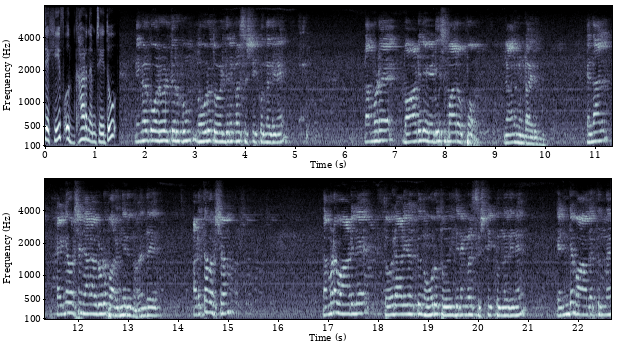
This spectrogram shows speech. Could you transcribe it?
Jaheef ഉദ്ഘാടനം ചെയ്തു. നിങ്ങൾക്ക് ഓരോരുത്തർക്കും നൂറ് തൊഴിൽ ദിനങ്ങൾ സൃഷ്ടിക്കുന്നതിന് നമ്മുടെ വാർഡിലെ എ ഡി എസുമാരൊപ്പം ഞാനും ഉണ്ടായിരുന്നു. എന്നാൽ കഴിഞ്ഞ വർഷം ഞാൻ അവരോട് പറഞ്ഞിരുന്നു എന്ത് അടുത്ത വർഷം നമ്മുടെ വാർഡിലെ തൊഴിലാളികൾക്ക് നൂറ് തൊഴിൽ ദിനങ്ങൾ സൃഷ്ടിക്കുന്നതിന് എന്റെ ഭാഗത്തുനിന്ന്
